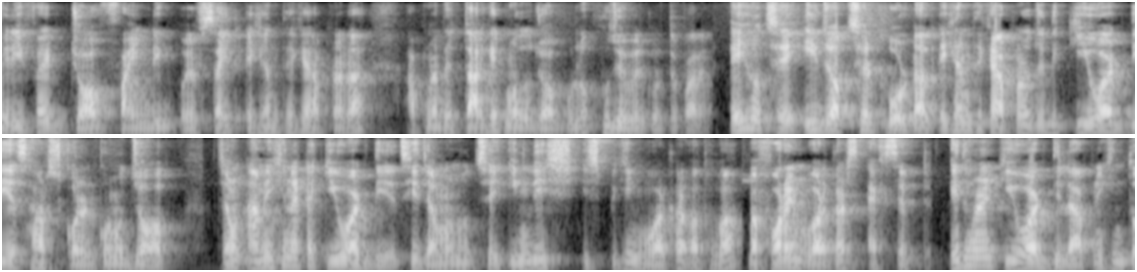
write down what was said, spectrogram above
ভেরিফাইড জব ফাইন্ডিং ওয়েবসাইট এখান থেকে আপনারা আপনাদের টার্গেট মতো জবগুলো খুঁজে বের করতে পারেন। এই হচ্ছে ই জবসের পোর্টাল এখান থেকে আপনারা যদি কিওয়ার্ড দিয়ে সার্চ করেন কোনো জব যেমন আমি এখানে একটা কিওয়ার্ড দিয়েছি, যেমন হচ্ছে ইংলিশ স্পিকিং ওয়ার্কার অথবা বা ফরেন ওয়ার্কার্স অ্যাকসেপ্ট এই ধরনের কিওয়ার্ড দিলে আপনি কিন্তু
